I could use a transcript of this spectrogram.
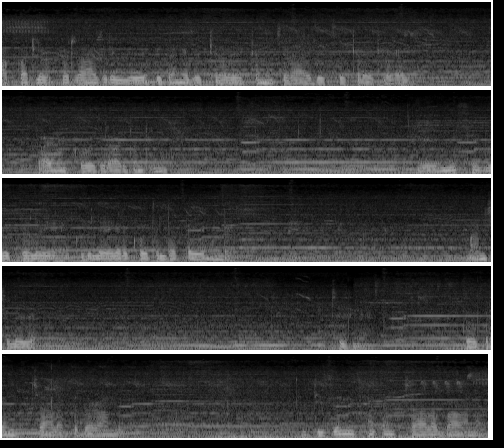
అప్పట్లో రాజులు ఏ విధంగా చెక్కారో ఎక్కడి నుంచి రాయి తెచ్చి ఎక్కడ ఎక్కడ కాదు. పైన కోతులు ఆడుకుంటున్నాయి. ఏం చేస్తే గోపురాల దగ్గర గుడిల దగ్గర కోతులు తప్ప ఏముండే మనుషులే. ఇక. గోపురం చాలా పెద్దగా ఉంది. డిజైన్స్ మాత్రం చాలా బాగున్నాయి.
